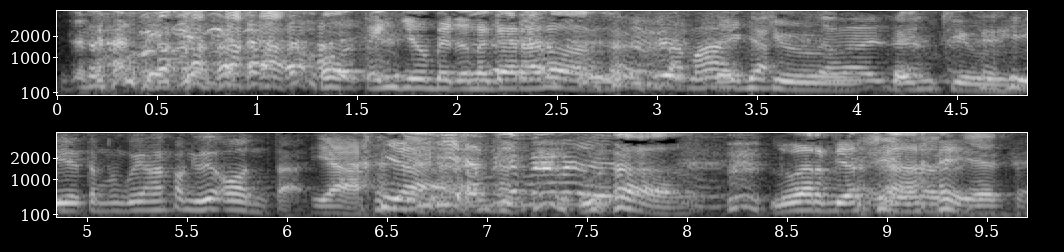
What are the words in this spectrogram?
Rasis. oh, thank you beda negara doang. Sama thank aja. you. Sama aja. Thank you. Iya, temen gue yang panggil onta. Ya. Ya. Wow. Luar biasa. Biasa.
